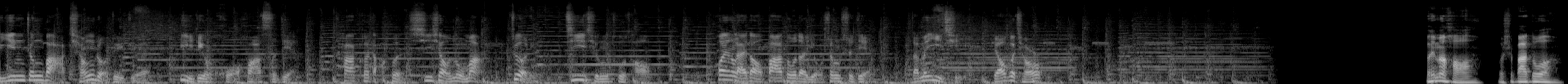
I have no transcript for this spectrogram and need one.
茵争霸，强者对决，必定火花四溅，插科打诨，嬉笑怒骂，这里激情吐槽。欢迎来到巴多的有声世界，咱们一起聊个球。朋友们好，我是巴多。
